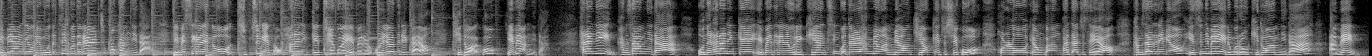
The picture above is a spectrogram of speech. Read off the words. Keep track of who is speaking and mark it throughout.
Speaker 1: 예배하는 우리 모든 친구들을 축복합니다. 예배 시간에도 집중해서 하나님께 최고의 예배를 올려드릴까요? 기도하고 예배합니다. 하나님 감사합니다. 오늘 하나님께 예배드리는 우리 귀한 친구들을 한 명 한명 기억해 주시고 홀로 영광 받아주세요. 감사드리며 예수님의 이름으로 기도합니다. 아멘.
